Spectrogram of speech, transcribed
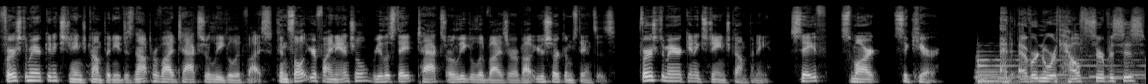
First American Exchange Company does not provide tax or legal advice. Consult your financial, real estate, tax, or legal advisor about your circumstances. First American Exchange Company. Safe, smart, secure. At Evernorth Health Services,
